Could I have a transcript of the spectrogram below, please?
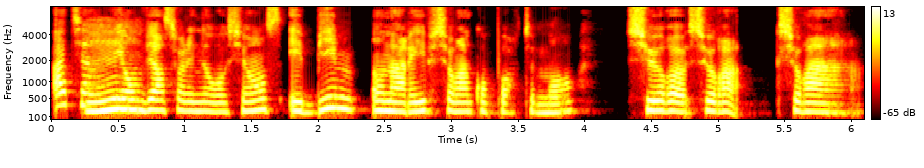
Ah tiens, et on vient sur les neurosciences et bim, on arrive sur un comportement, sur euh, sur un sur un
